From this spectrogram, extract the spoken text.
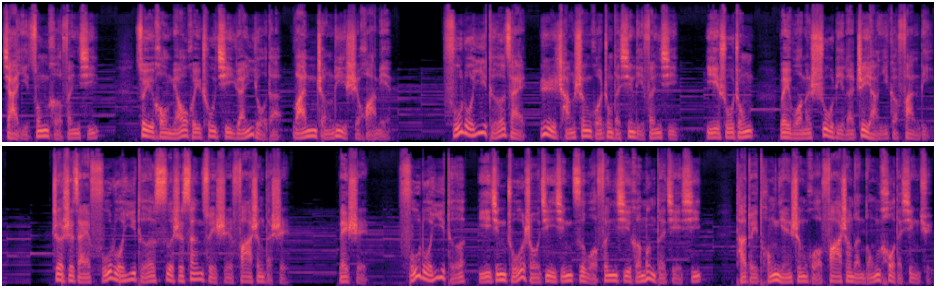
加以综合分析。最后描绘出其原有的完整历史画面。弗洛伊德在《日常生活中的心理分析》一书中为我们树立了这样一个范例。这是在弗洛伊德四十三岁时发生的事。那时，弗洛伊德已经着手进行自我分析和梦的解析。他对童年生活发生了浓厚的兴趣。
